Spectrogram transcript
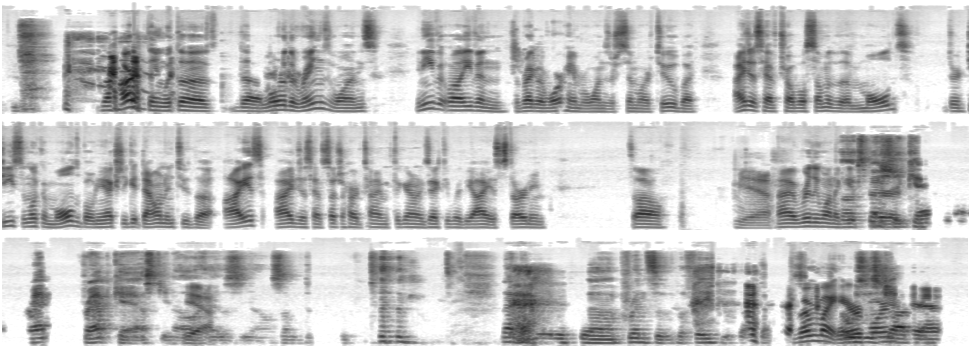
the hard thing with the the Lord of the Rings ones, and even well, even the regular Warhammer ones are similar too. But I just have trouble. Some of the molds, they're decent looking molds, but when you actually get down into the eyes, I just have such a hard time figuring out exactly where the eye is starting. So Yeah. I really want to well, get especially better. crap, crap cast, you know, Yeah. as you know, some not the greatest, uh, prince of the faces. Remember my Nose is Aragorn? chopped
